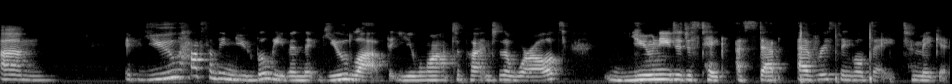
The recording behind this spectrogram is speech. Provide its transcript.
Um, if you have something you believe in that you love, that you want to put into the world, you need to just take a step every single day to make it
